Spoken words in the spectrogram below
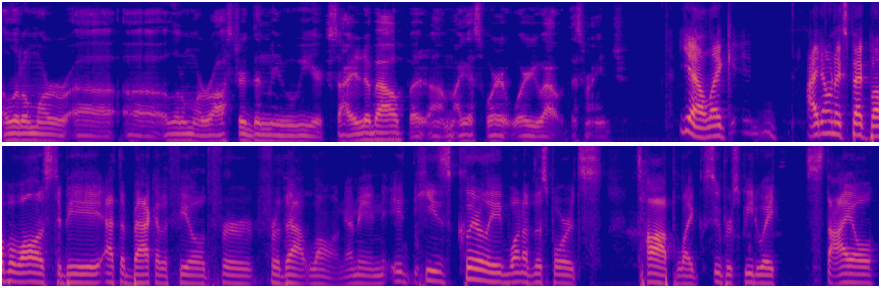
a little more uh, uh, a little more rostered than maybe we are excited about, but um, I guess where where are you at with this range? Yeah, like I don't expect Bubba Wallace to be at the back of the field for for that long. I mean, it, he's clearly one of the sport's top like super speedway style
